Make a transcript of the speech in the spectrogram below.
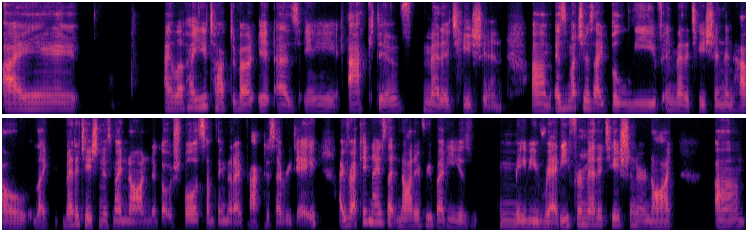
I I love how you talked about it as a active meditation. Um, as much as I believe in meditation and how like meditation is my non-negotiable, it's something that I practice every day. I recognize that not everybody is maybe ready for meditation or not um,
